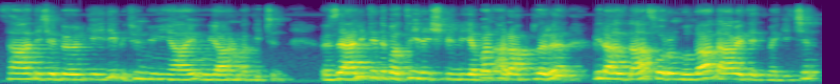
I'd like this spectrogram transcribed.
sadece bölgeyi değil bütün dünyayı uyarmak için. Özellikle de Batı ile işbirliği yapan Arapları biraz daha sorumluluğa davet etmek için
